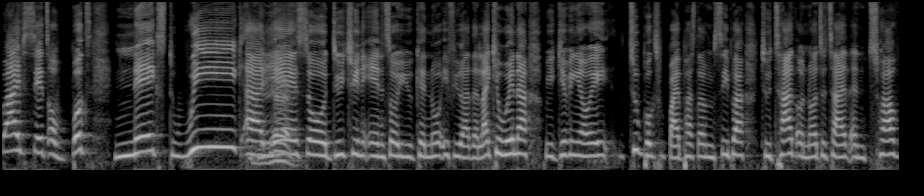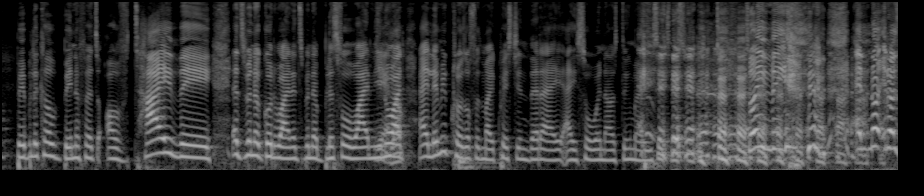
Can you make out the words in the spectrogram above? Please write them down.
five sets of books next week. And yeah. so do tune in so you can know if you are the lucky winner. We're giving away two books by Pastor Msipa to tithe or not to tithe and 12 biblical benefits of tithing. It's been a good one. It's been a blissful one. You Yeah. know what? I, let me close off with my question that I, I saw when I was doing my research this week. so in the and no, it was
